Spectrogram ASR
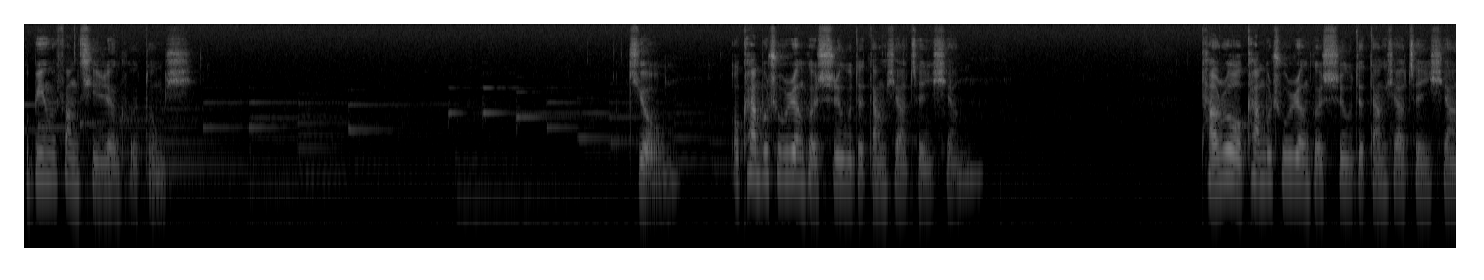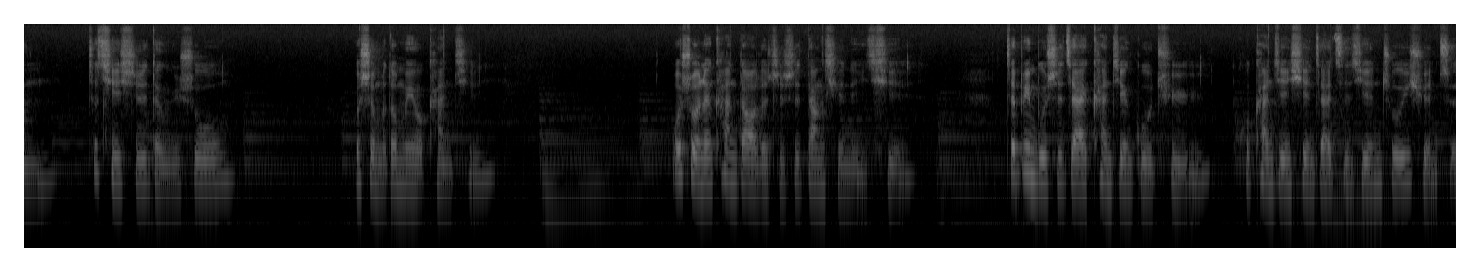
我便会放弃任何东西。九，我看不出任何事物的当下真相。倘若我看不出任何事物的当下真相，这其实等于说，我什么都没有看见。我所能看到的只是当前的一切。这并不是在看见过去或看见现在之间做一选择，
